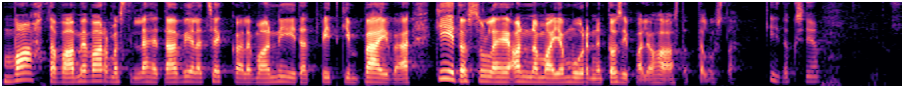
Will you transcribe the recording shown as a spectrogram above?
Mahtavaa, me varmasti lähdetään vielä tsekkailemaan niitä pitkin päivää. Kiitos sulle hei anna ja Muurinen tosi paljon haastattelusta. Kiitoksia. Kiitos.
